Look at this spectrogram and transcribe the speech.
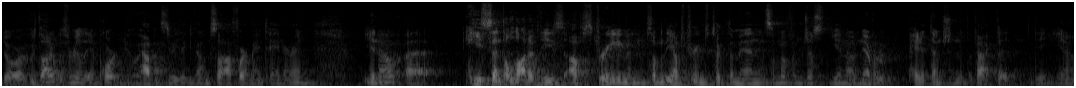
Fedora who thought it was really important, who happens to be the GNOME software maintainer. And, you know, uh, he sent a lot of these upstream, and some of the upstreams took them in, and some of them just, you know, never paid attention to the fact that, you know,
